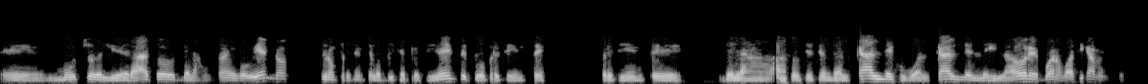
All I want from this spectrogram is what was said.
eh, mucho del liderato de la Junta de Gobierno, estuvieron presentes los vicepresidentes, tuvo presidente, presidente de la Asociación de Alcaldes, hubo alcaldes, legisladores, bueno, básicamente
